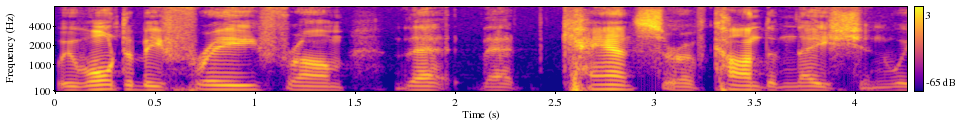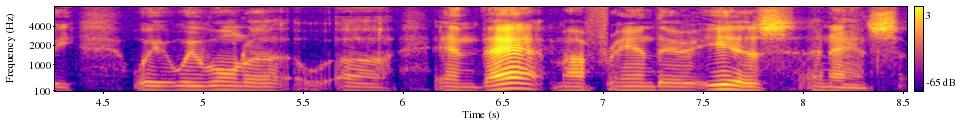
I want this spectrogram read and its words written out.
We want to be free from that, that cancer of condemnation. We, we, we want to, uh, and that, my friend, there is an answer.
